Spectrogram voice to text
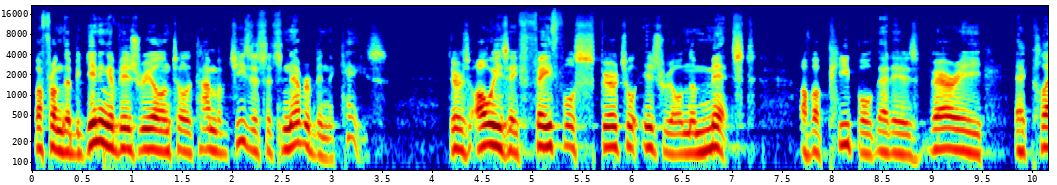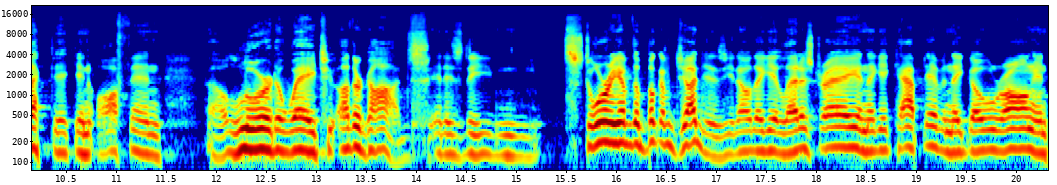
But from the beginning of Israel until the time of Jesus, it's never been the case. There's always a faithful spiritual Israel in the midst of a people that is very eclectic and often uh, lured away to other gods. It is the story of the book of Judges. You know, they get led astray and they get captive and they go wrong, and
